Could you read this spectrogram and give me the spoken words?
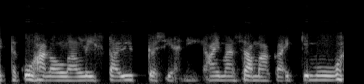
että kuhan ollaan lista ykkösiä, niin aivan sama kaikki muu.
